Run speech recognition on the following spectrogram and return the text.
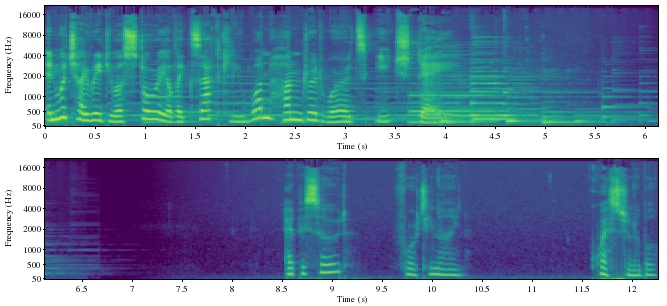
in which I read you a story of exactly 100 words each day. Episode 49 Questionable.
